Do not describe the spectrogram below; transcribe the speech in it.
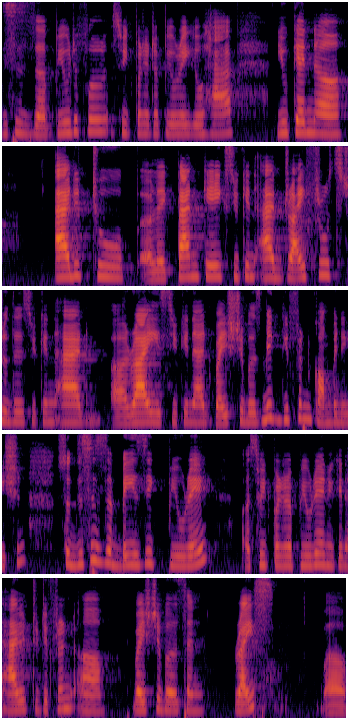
this is a beautiful sweet potato puree you have. You can uh, add it to uh, like pancakes. You can add dry fruits to this. You can add uh, rice. You can add vegetables. Make different combination. So this is a basic puree a sweet potato puree and you can add it to different uh, vegetables and rice. Uh,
